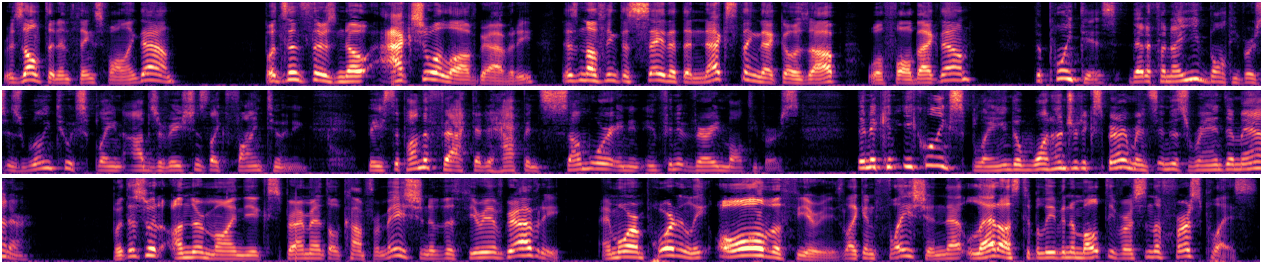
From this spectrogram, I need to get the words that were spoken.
resulted in things falling down. But since there's no actual law of gravity, there's nothing to say that the next thing that goes up will fall back down. The point is that if a naive multiverse is willing to explain observations like fine tuning based upon the fact that it happened somewhere in an infinite varied multiverse, then it can equally explain the 100 experiments in this random manner. But this would undermine the experimental confirmation of the theory of gravity, and more importantly, all the theories, like inflation, that led us to believe in a multiverse in the first place.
